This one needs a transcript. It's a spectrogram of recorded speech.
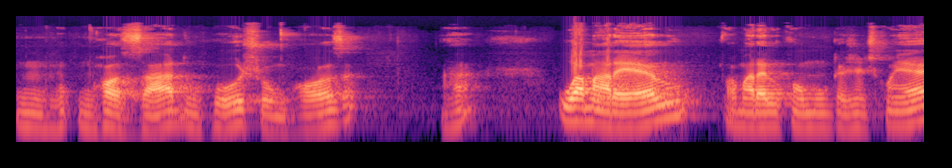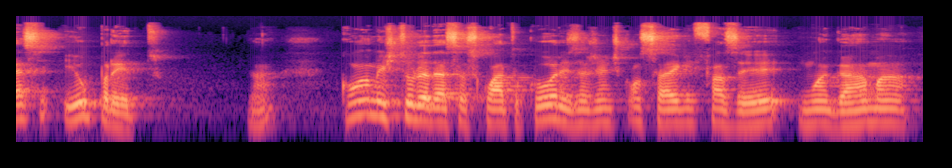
um, um rosado, um roxo ou um rosa, né? o amarelo, o amarelo comum que a gente conhece, e o preto. Né? Com a mistura dessas quatro cores, a gente consegue fazer uma gama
